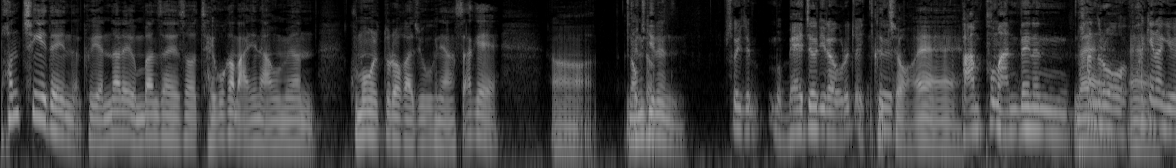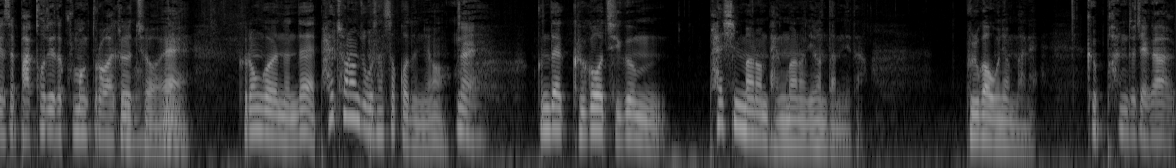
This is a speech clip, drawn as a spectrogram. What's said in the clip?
펀칭이 돼 있는 그 옛날에 음반사에서 재고가 많이 남으면 구멍을 뚫어 가지고 그냥 싸게 어 넘기는 그렇죠. 소위 이제 뭐 매절이라고 그러죠. 그렇죠. 그 예, 예. 반품 안 되는 네, 판으로 예. 확인하기 위해서 바코드에다 구멍 뚫어 가지고 그렇죠. 예. 네. 그런 거였는데 8천 원 주고 샀었거든요. 네. 근데 그거 지금 80만 원, 100만 원 이런답니다. 불과 5년 만에. 그 판도 제가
